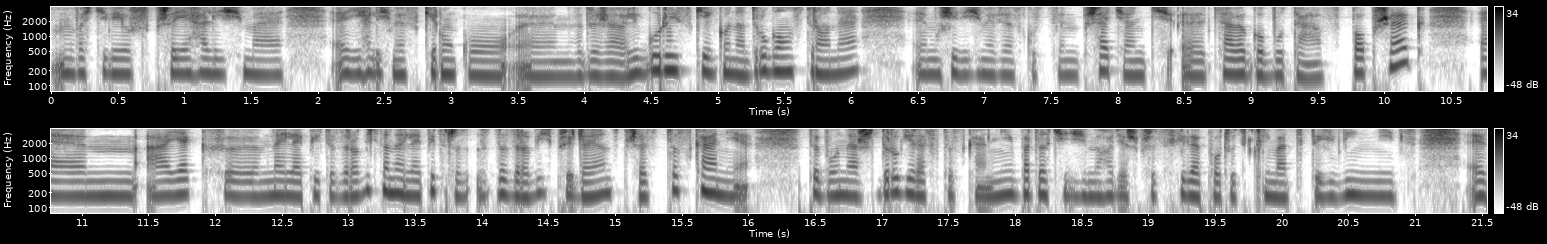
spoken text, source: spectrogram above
właściwie już przejechaliśmy, e, jechaliśmy w kierunku Wybrzeża Liguryjskiego na drugą stronę. Musieliśmy w związku z tym przeciąć całego buta w poprzek. A jak najlepiej to zrobić? To najlepiej to, zrobić przyjeżdżając przez Toskanię. To był nasz drugi raz w Toskanii. Bardzo chcieliśmy chociaż przez chwilę poczuć klimat tych winnic, e,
